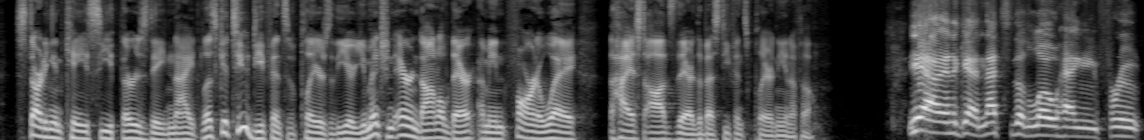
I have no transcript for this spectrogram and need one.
starting in KC Thursday night. Let's get to defensive players of the year. You mentioned Aaron Donald there. I mean, far and away, the highest odds there, the best defensive player in the NFL. Yeah, and again, that's the low hanging fruit.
